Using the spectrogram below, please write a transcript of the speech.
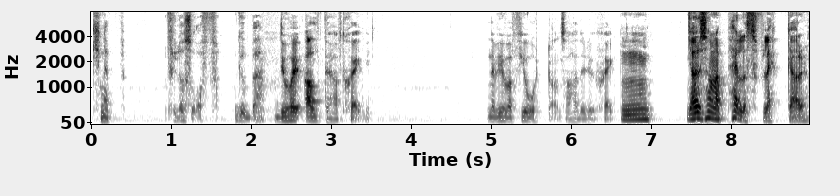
knäpp filosof, gubbe. Du har ju alltid haft skägg. När vi var 14 så hade du skägg. Jag hade sådana pälsfläckar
